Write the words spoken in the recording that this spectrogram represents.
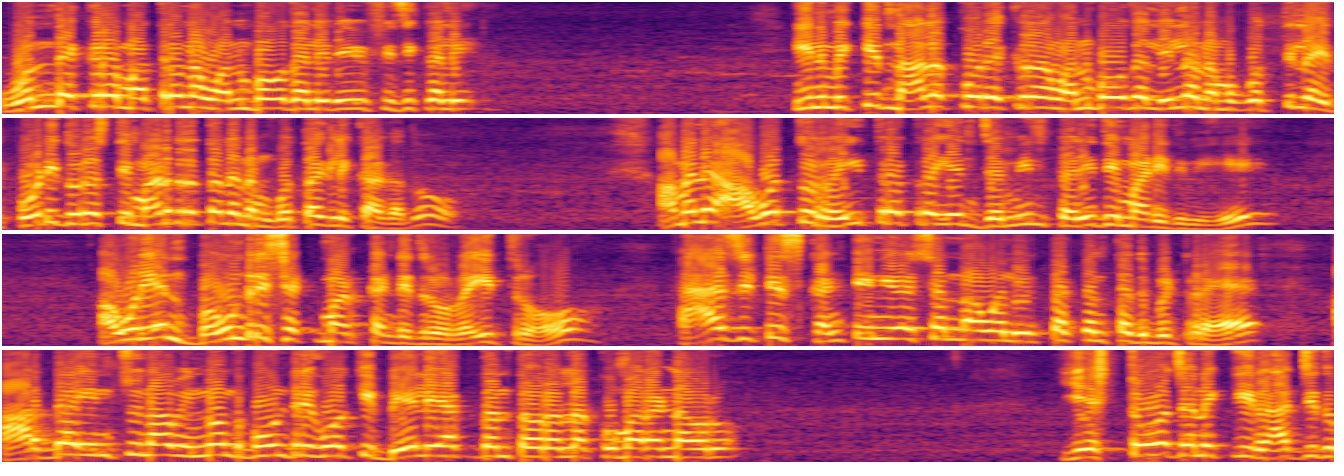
ಒಂದ್ ಎಕರೆ ಮಾತ್ರ ನಾವು ಅನುಭವದಲ್ಲಿದ್ದೀವಿ ಫಿಸಿಕಲಿ ಇನ್ನು ಮಿಕ್ಕಿದ ನಾಲ್ಕೂವರೆ ಎಕರೆ ನಾವು ಅನುಭವದಲ್ಲಿ ಇಲ್ಲ, ನಮಗೆ ಗೊತ್ತಿಲ್ಲ. ಇದು ಪೋಡಿ ದುರಸ್ತಿ ಮಾಡಿದ್ರೆ ತಾನೇ ನಮ್ಗೆ ಗೊತ್ತಾಗ್ಲಿಕ್ಕಾಗೋದು. ಆಮೇಲೆ ಅವತ್ತು ರೈತರ ಹತ್ರ ಏನು ಜಮೀನ್ ಖರೀದಿ ಮಾಡಿದ್ವಿ ಏನು ಬೌಂಡ್ರಿ ಸೆಟ್ ಮಾಡ್ಕೊಂಡಿದ್ರು ರೈತರು ಆಸ್ ಇಟ್ ಈಸ್ ಕಂಟಿನ್ಯೂಯೇಷನ್ ನಾವು ಅಲ್ಲಿ ಇರ್ತಕ್ಕಂಥದ್ದು ಬಿಟ್ರೆ, ಅರ್ಧ ಇಂಚು ನಾವು ಇನ್ನೊಂದು ಬೌಂಡ್ರಿಗೆ ಹೋಗಿ ಬೇಲಿ ಹಾಕ್ದಂಥವ್ರಲ್ಲ ಕುಮಾರಣ್ಣ ಅವರು. ಎಷ್ಟೋ ಜನಕ್ಕೆ ರಾಜ್ಯದ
